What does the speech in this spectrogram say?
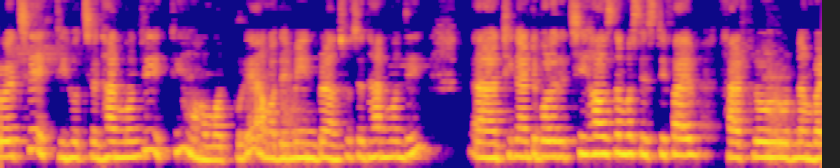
রয়েছে। একটি হচ্ছে ধানমন্ডি, একটি মোহাম্মদপুরে। আমাদের মেইন ব্রাঞ্চ হচ্ছে ধানমন্ডি। ঠিকানাটি বলে দিচ্ছি house number sixty five third floor road number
